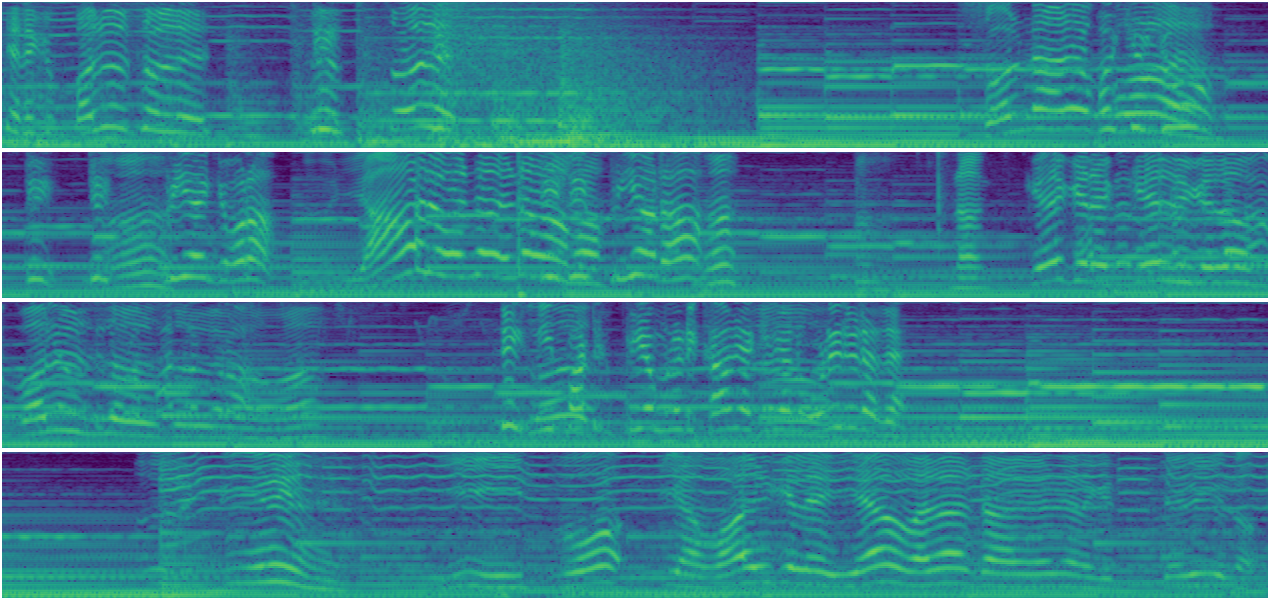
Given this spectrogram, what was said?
எனக்கு பதில் சொல்லு. சொல்லு. சொன்னாலே. பிரியா இங்க வரா. யாரு வந்தா என்ன பிரியாடா? நான் கேக்குற கேள்விக்கெல்லாம் பதில் சொல்ல டேய் நீ பாட்டுக்கு பிரியா முன்னாடி காவியா கிரியான்னு ஒளிரிடாத இருங்க இப்போ என் வாழ்க்கையில ஏன் விளையாண்டாங்கன்னு எனக்கு தெரியணும்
